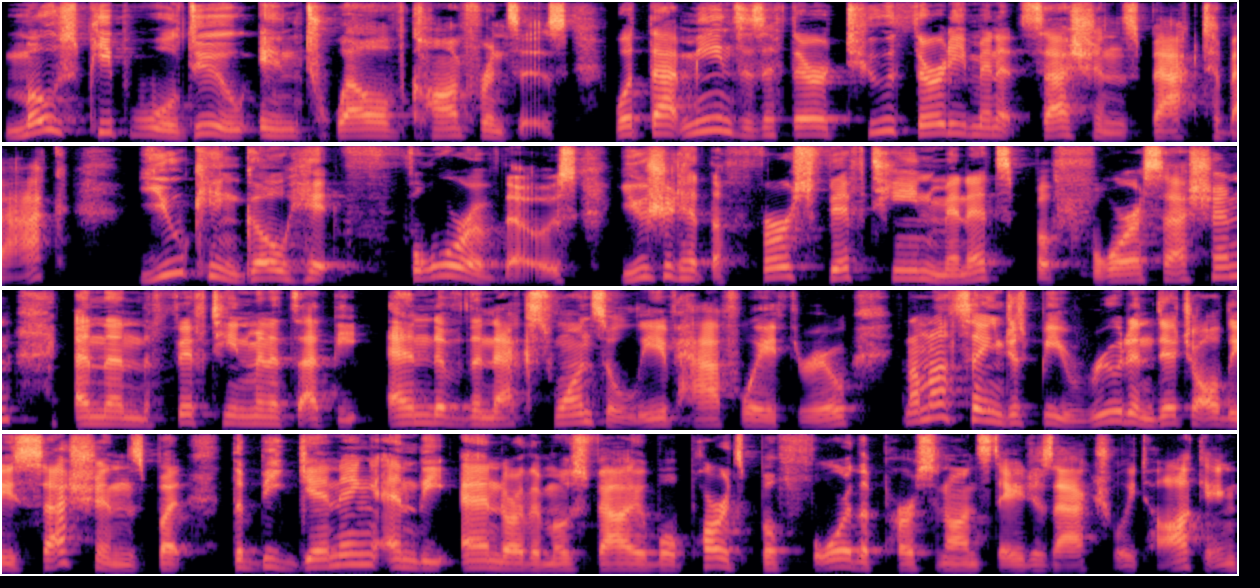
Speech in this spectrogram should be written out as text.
most people will do in 12 conferences. What that means is if there are two 30 minute sessions back to back, you can go hit four of those. You should hit the first 15 minutes before a session and then the 15 minutes at the end of the next one. So leave halfway through. And I'm not saying just be rude and ditch all these sessions, but the beginning and the end are the most valuable parts before the person on stage is actually talking.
